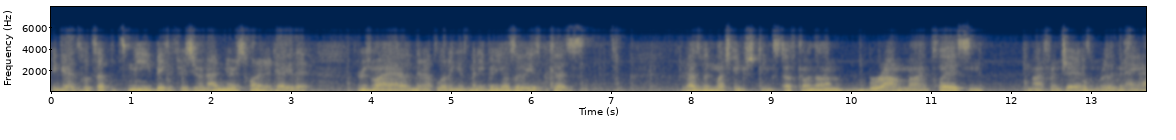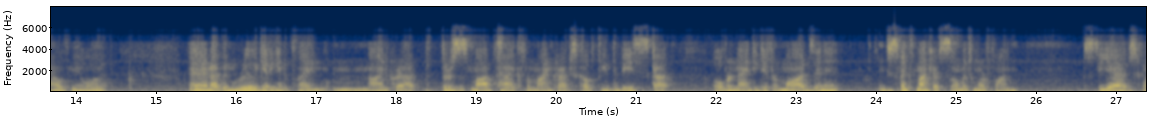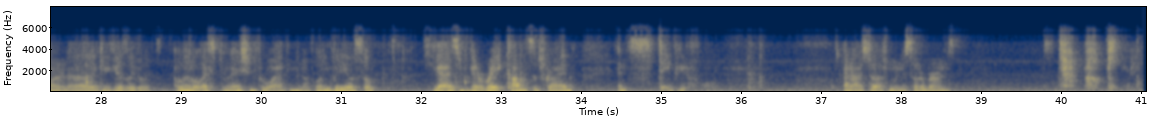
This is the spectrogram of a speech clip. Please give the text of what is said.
Hey guys, what's up? It's me, Bacon309 here. Just wanted to tell you that the reason why I haven't been uploading as many videos lately is because there has been much interesting stuff going on around my place, and my friend Jay hasn't really been hanging out with me a lot. And I've been really getting into playing Minecraft. There's this mod pack for Minecraft, it's called Feed the Beast. It's got over 90 different mods in it. It just makes Minecraft so much more fun. So yeah, I just wanted to uh, give you guys a little, a little explanation for why I haven't been uploading videos. So, see you guys, don't forget to rate, comment, subscribe, and stay beautiful. I know I still have Minnesota burns.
